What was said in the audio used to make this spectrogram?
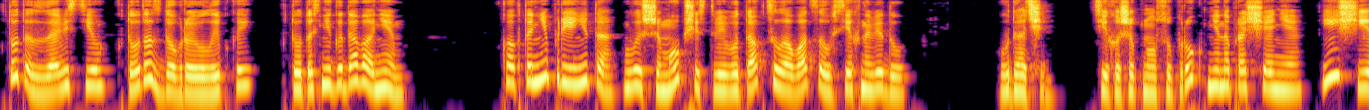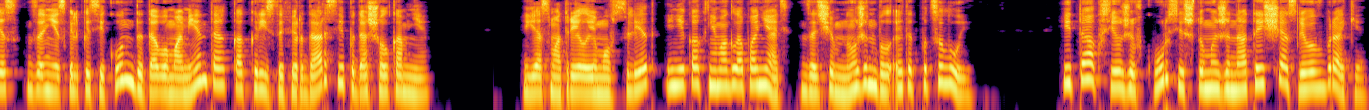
Кто-то с завистью, кто-то с доброй улыбкой, кто-то с негодованием. Как-то не принято в высшем обществе вот так целоваться у всех на виду. «Удачи!» – тихо шепнул супруг мне на прощание и исчез за несколько секунд до того момента, как Кристофер Дарси подошел ко мне. Я смотрела ему вслед и никак не могла понять, зачем нужен был этот поцелуй. И так все же в курсе, что мы женаты и счастливы в браке.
